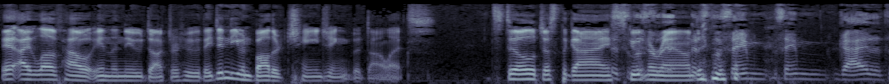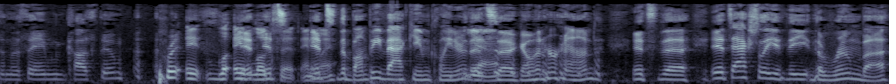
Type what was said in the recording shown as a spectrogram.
Yeah, I love how in the new Doctor Who they didn't even bother changing the Daleks. It's still just the guy It's scooting the, around. It's the same same guy that's in the same costume. Pre- it lo- it, looks it anyway. It's the bumpy vacuum cleaner that's Yeah. uh, going around. It's the it's actually the the Roomba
